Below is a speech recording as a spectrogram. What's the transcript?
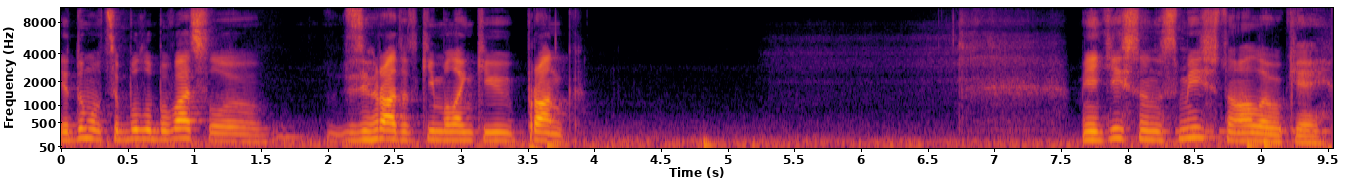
я думав, це було б весело зіграти такий маленький пранк. Мені дійсно не смішно, але окей.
